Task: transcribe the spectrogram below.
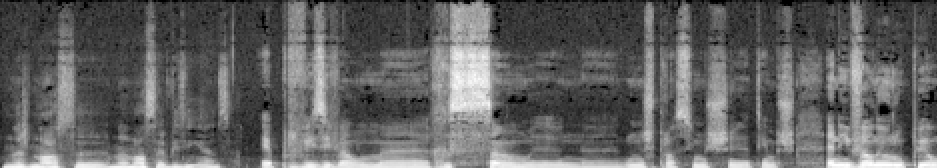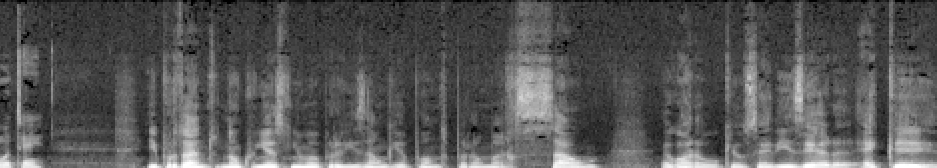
nas nossa, na nossa vizinhança. É previsível uma recessão eh, nos próximos eh, tempos, a nível europeu até? E, portanto, não conheço nenhuma previsão que aponte para uma recessão. Agora, o que eu sei dizer é que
